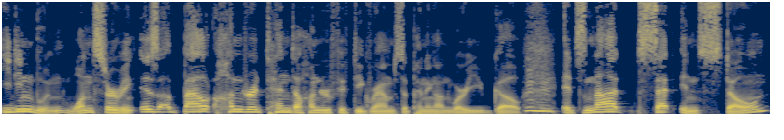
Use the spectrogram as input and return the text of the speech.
1인분, one serving, is about 110 to 150 grams, depending on where you go. Mm-hmm. It's not set in stone.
